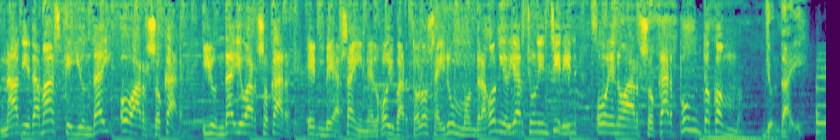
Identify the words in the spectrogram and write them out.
Nadie da más que Hyundai o Arsocar. Hyundai o Arsocar en Beasain, El Goy, Bartolosa, Irún, Mondragonio y Archunlinchirin o en oarsocar.com. Hyundai.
